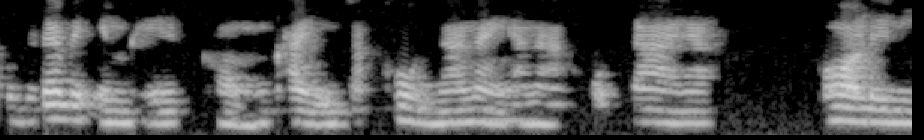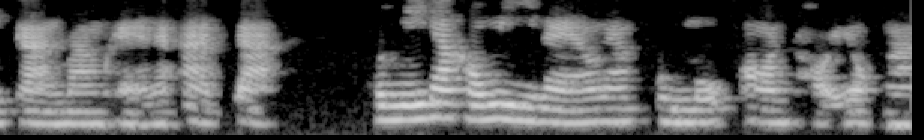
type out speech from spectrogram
คุณจะได้เป็นเอ็มเพสของใครสักคนนะในอนาคตได้นะก็เลยมีการวางแผนนะ อาจจะคนนี้ถ้าเขามีแล้วนะ คุณมุกออนถอยออกมา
